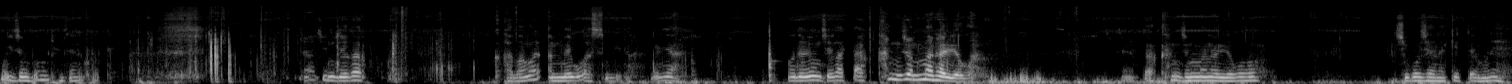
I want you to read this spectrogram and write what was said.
뭐 이 정도면 괜찮을 것 같아요. 자, 지금 제가 가방을 안 메고 왔습니다. 왜냐? 오늘은 제가 딱 한 점만 하려고, 예, 딱한 점만 하려고 지고지 않았기 때문에,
